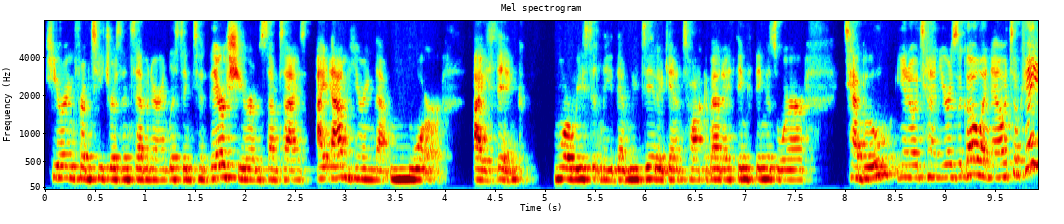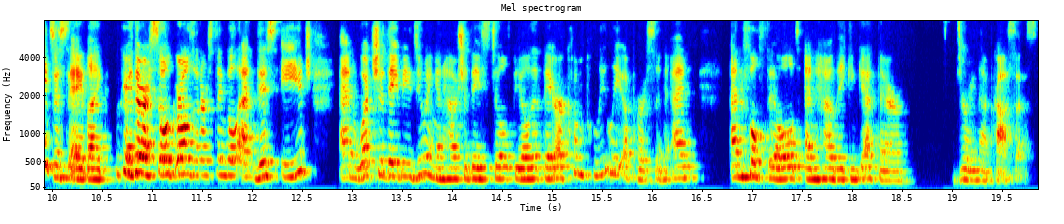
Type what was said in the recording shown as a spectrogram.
hearing from teachers in seminary and listening to their shiurim sometimes, I am hearing that more, I think, more recently than we did again talk about. I think things were taboo, you know, 10 years ago. And now it's okay to say, like, okay, there are still girls that are single at this age. And what should they be doing? And how should they still feel that they are completely a person and and fulfilled and how they can get there during that process.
